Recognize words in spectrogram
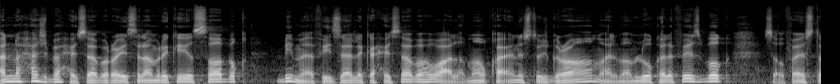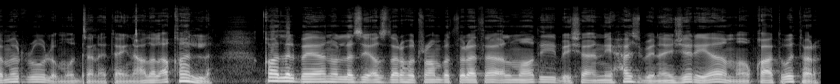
أن حجب حساب الرئيس الأمريكي السابق بما في ذلك حسابه على موقع إنستغرام المملوك لفيسبوك سوف يستمر لمدة سنتين على الأقل. قال البيان الذي أصدره ترامب الثلاثاء الماضي بشأن حجب نيجيريا موقع تويتر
